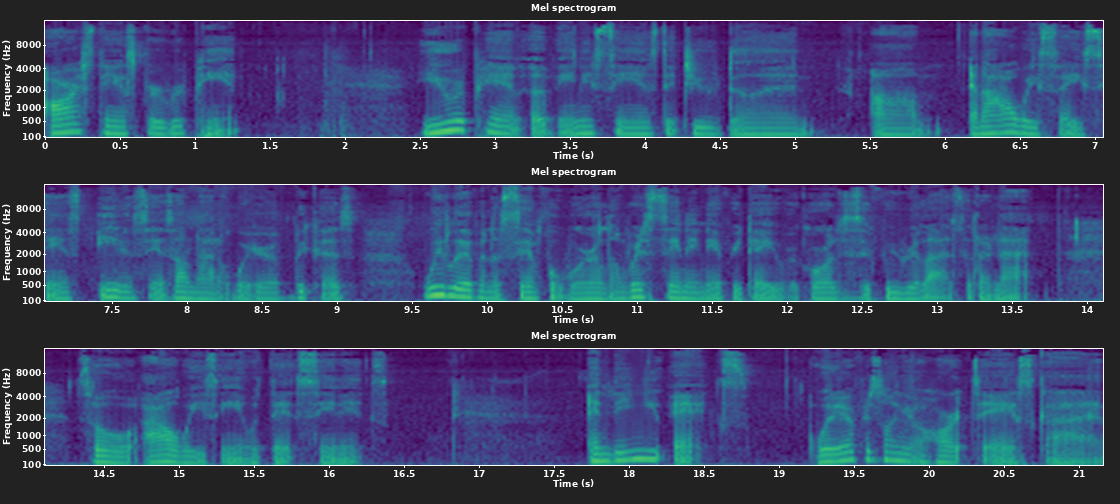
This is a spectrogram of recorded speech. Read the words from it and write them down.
R stands for repent. You repent of any sins that you've done. Um, and I always say sins, even sins I'm not aware of, because we live in a sinful world and we're sinning every day, regardless if we realize it or not. So I always end with that sentence. And then you ask whatever's on your heart to ask God,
